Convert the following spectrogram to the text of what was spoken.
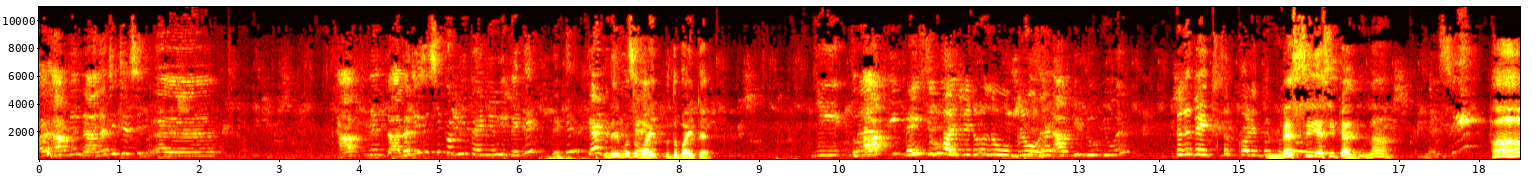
और आपने नाना जी जैसी अ, आपने दादाजी जैसी पगड़ी पहनी हुई देखे देखे क्या नहीं वो तो वाइट वो तो वाइट है। जी तो आपकी तो ब्लू आपकी ब्लू क्यों है? मेसी ऐसी पहनते हैं ना मेसी हाँ।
